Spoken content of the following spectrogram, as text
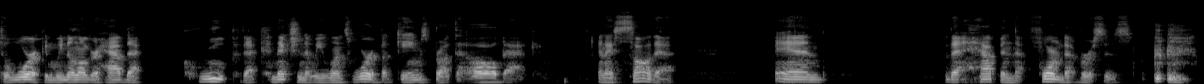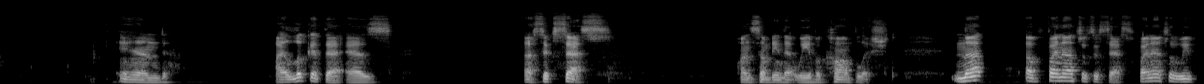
to work, and we no longer have that group, that connection that we once were, but games brought that all back. And I saw that. And that happened, that formed that versus. and I look at that as a success on something that we've accomplished. Not a financial success. Financially we've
